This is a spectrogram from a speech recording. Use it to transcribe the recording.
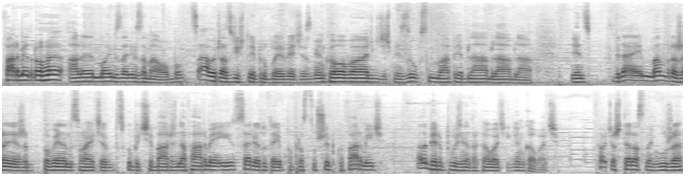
Farmię trochę, ale moim zdaniem za mało, bo cały czas gdzieś tutaj próbuję, wiecie, zgankować, gdzieś mnie Zux mapie, bla bla bla. Więc wydaje, mam wrażenie, że powinienem, słuchajcie, skupić się bardziej na farmie i serio tutaj po prostu szybko farmić, a dopiero później atakować i gankować. Chociaż teraz na górze...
